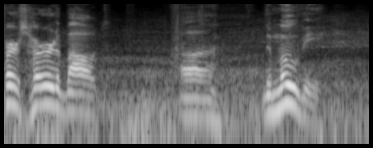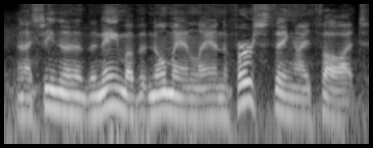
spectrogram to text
First heard about uh, the movie and I seen the, the name of it, Nomadland, the first thing I thought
